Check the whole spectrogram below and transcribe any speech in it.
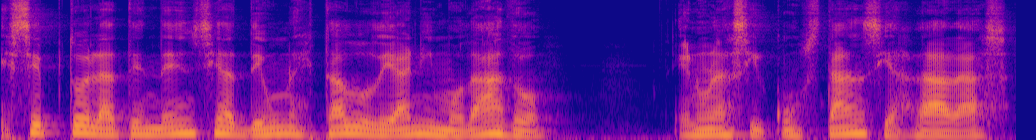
excepto la tendencia de un estado de ánimo dado, en unas circunstancias dadas,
